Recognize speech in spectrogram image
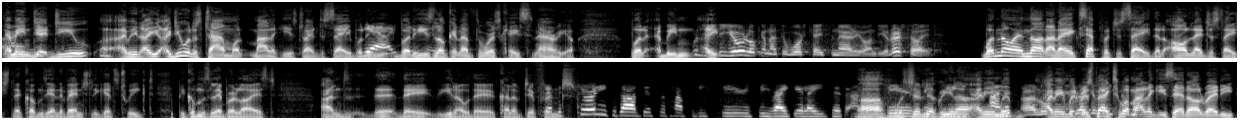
I mean, um, do, do you? I mean, I, I do understand what Malachy is trying to say, but Yeah, he, but he's too. looking at the worst case scenario. But I mean, Well, I, see, you're looking at the worst case scenario on the other side. Well, no, I'm not, and I accept what you say that all legislation that comes in eventually gets tweaked, becomes liberalised, and the, they, you know, they're kind of yeah, but different. surely to God, this would have to be seriously regulated. And Ah, well, so look, you know, I mean, with, it's- Ah, look, I mean, with respect to what Malachy said already,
